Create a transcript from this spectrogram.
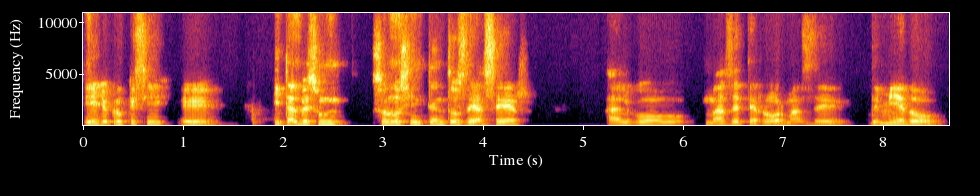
Sí, yo creo que sí. Eh, y tal vez un, son los intentos de hacer algo más de terror, más de, de miedo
